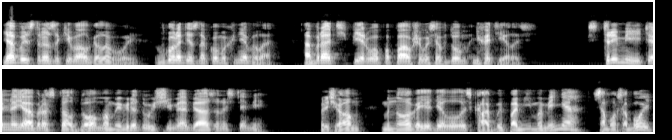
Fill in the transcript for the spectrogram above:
Я быстро закивал головой. В городе знакомых не было, а брать первого попавшегося в дом не хотелось. Стремительно я обрастал домом и грядущими обязанностями. Причем многое делалось как бы помимо меня, само собой.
